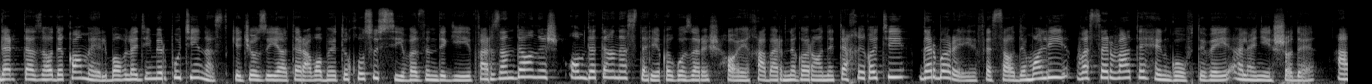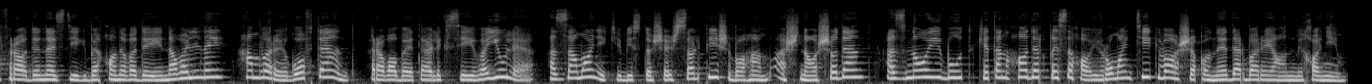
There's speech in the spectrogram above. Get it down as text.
در تضاد کامل با ولادیمیر پوتین است که جزئیات روابط خصوصی و زندگی فرزندانش عمدتا از طریق گزارش های خبرنگاران تحقیقاتی درباره فساد مالی و ثروت هنگفت وی علنی شده. افراد نزدیک به خانواده نوالنی همواره گفتند روابط الکسی و یوله از زمانی که 26 سال پیش با هم آشنا شدند از نوعی بود که تنها در قصه های رومانتیک و عاشقانه درباره آن می‌خوانیم.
